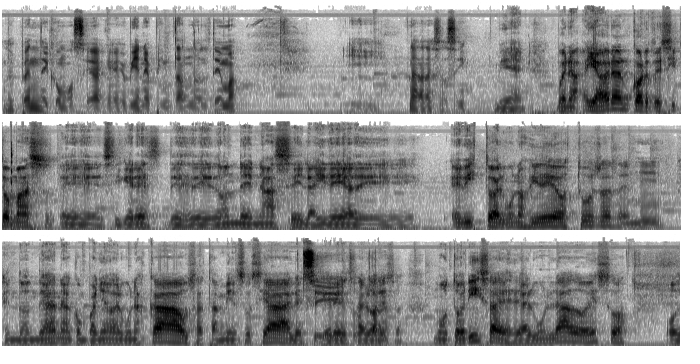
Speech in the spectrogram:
depende cómo sea que viene pintando el tema. Y nada, es así. Bien. Bueno, y ahora un cortecito más, eh, si querés, desde dónde nace la idea de... He visto algunos videos tuyos en, Mm. en donde han acompañado algunas causas también sociales, si Sí, algo de eso. ¿Motoriza desde algún lado eso o,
